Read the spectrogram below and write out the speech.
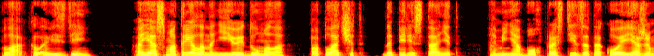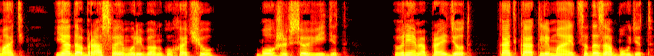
Плакала весь день. А я смотрела на нее и думала, поплачет, да перестанет. А меня Бог простит за такое, я же мать, я добра своему ребенку хочу. Бог же все видит. Время пройдет, Катька оклемается, да забудет.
